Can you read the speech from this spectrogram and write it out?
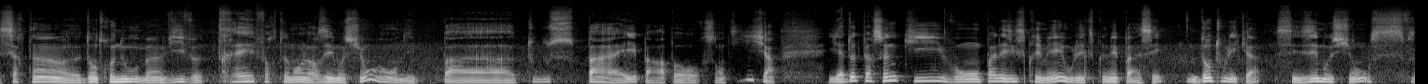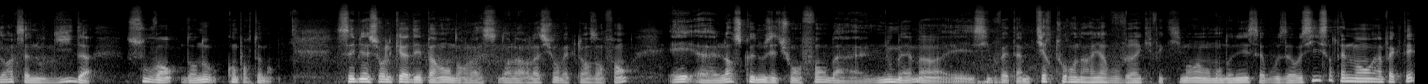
certains d'entre nous ben, vivent très fortement leurs émotions. On n'est pas tous pareils par rapport au ressenti. Il y a d'autres personnes qui vont pas les exprimer ou les exprimer pas assez. Dans tous les cas, ces émotions, il faut savoir que ça nous guide souvent dans nos comportements. C'est bien sûr le cas des parents dans la, relation avec leurs enfants. Et euh, lorsque nous étions enfants, ben, nous-mêmes, hein, et si vous faites un petit retour en arrière, vous verrez qu'effectivement, à un moment donné, ça vous a aussi certainement impacté.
